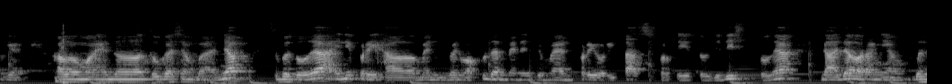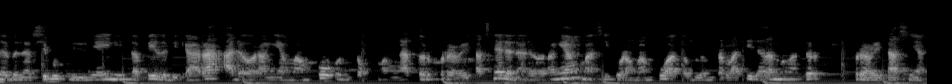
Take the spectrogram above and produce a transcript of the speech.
oke. okay kalau menghandle tugas yang banyak, sebetulnya ini perihal manajemen waktu dan manajemen prioritas seperti itu. Jadi sebetulnya nggak ada orang yang benar-benar sibuk di dunia ini, tapi lebih ke arah ada orang yang mampu untuk mengatur prioritasnya dan ada orang yang masih kurang mampu atau belum terlatih dalam mengatur prioritasnya.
